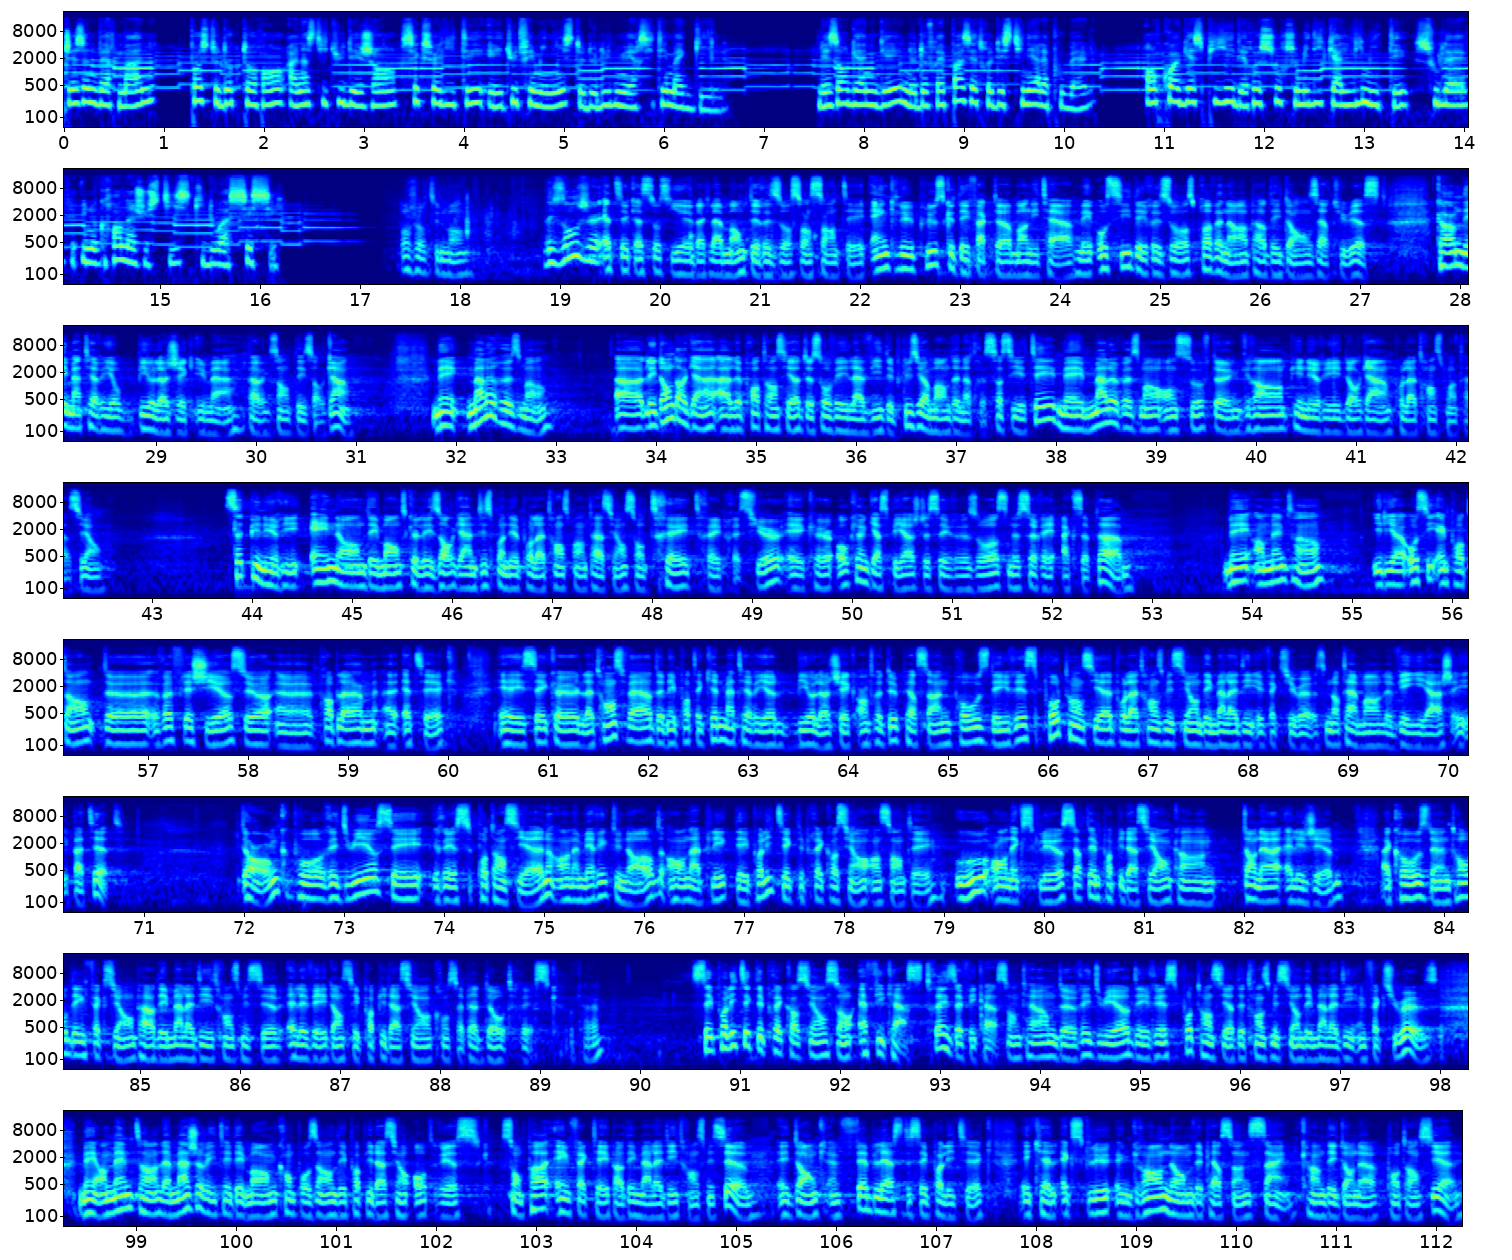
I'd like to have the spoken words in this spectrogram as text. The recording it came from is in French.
Jason Berman, post-doctorant à l'Institut des genres, sexualité et études féministes de l'Université McGill. Les organes gays ne devraient pas être destinés à la poubelle. En quoi gaspiller des ressources médicales limitées soulève une grande injustice qui doit cesser? Bonjour tout le monde. Les enjeux éthiques associés avec la manque de ressources en santé incluent plus que des facteurs monétaires, mais aussi des ressources provenant par des dons altruistes, comme des matériaux biologiques humains, par exemple des organes. Mais malheureusement, euh, les dons d'organes ont le potentiel de sauver la vie de plusieurs membres de notre société, mais malheureusement, on souffre d'une grande pénurie d'organes pour la transplantation. Cette pénurie énorme démontre que les organes disponibles pour la transplantation sont très, très précieux et qu'aucun gaspillage de ces ressources ne serait acceptable. Mais en même temps, il est aussi important de réfléchir sur un problème euh, éthique, et c'est que le transfert de n'importe quel matériel biologique entre deux personnes pose des risques potentiels pour la transmission des maladies infectieuses, notamment le VIH et l'hépatite. Donc, pour réduire ces risques potentiels, en Amérique du Nord, on applique des politiques de précaution en santé où on exclut certaines populations comme donneurs éligibles à cause d'un taux d'infection par des maladies transmissibles élevé dans ces populations qu'on s'appelle d'autres risques. Ces politiques de précaution sont efficaces, très efficaces en termes de réduire des risques potentiels de transmission des maladies infectieuses, mais en même temps, la majorité des membres composant des populations haut risque ne sont pas infectés par des maladies transmissibles. Et donc, une faiblesse de ces politiques est qu'elles excluent un grand nombre de personnes saines comme des donneurs potentiels.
